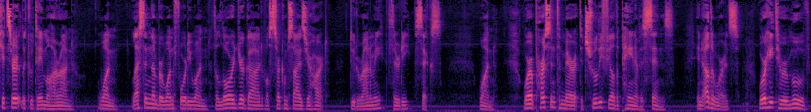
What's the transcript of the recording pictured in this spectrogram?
Kitzur Likutei Moharan 1. Lesson number 141 The Lord your God will circumcise your heart. Deuteronomy 36. 1. Were a person to merit to truly feel the pain of his sins, in other words, were he to remove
